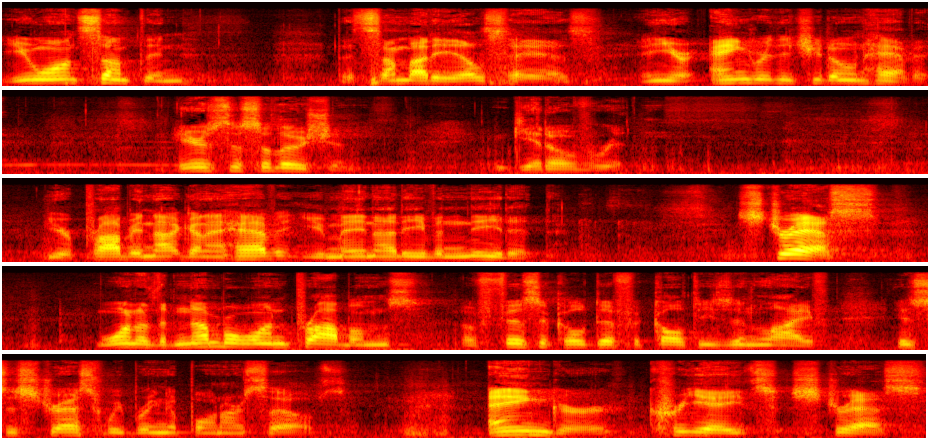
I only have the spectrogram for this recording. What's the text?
You want something that somebody else has, and you're angry that you don't have it. Here's the solution get over it. You're probably not going to have it, you may not even need it. Stress. One of the number one problems of physical difficulties in life is the stress we bring upon ourselves. Anger creates stress.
